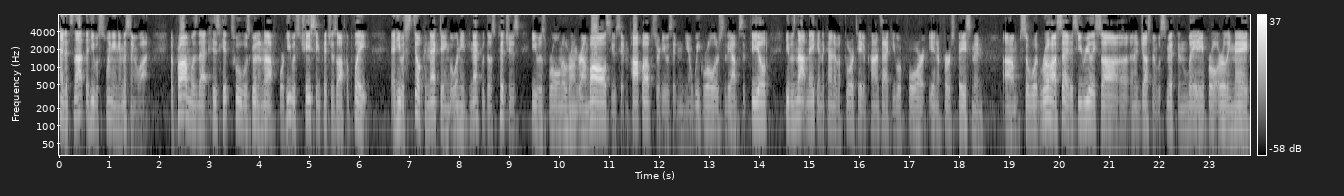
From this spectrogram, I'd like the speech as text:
and it's not that he was swinging and missing a lot. The problem was that his hit tool was good enough where he was chasing pitches off the plate and he was still connecting, but when he'd connect with those pitches, he was rolling over on ground balls, he was hitting pop ups, or he was hitting you know weak rollers to the opposite field he was not making the kind of authoritative contact you look for in a first baseman. Um, so what Rojas said is he really saw uh, an adjustment with Smith in late April, early May,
